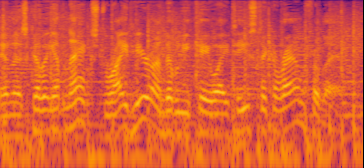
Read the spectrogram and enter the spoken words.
And that's coming up next, right here on WKYT. Stick around for that.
